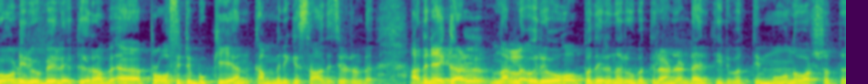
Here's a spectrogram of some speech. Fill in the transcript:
കോടി രൂപയിലേക്ക് പ്രോഫിറ്റ് ബുക്ക് ചെയ്യാൻ കമ്പനിക്ക് സാധിച്ചിട്ടുണ്ട്. അതിനേക്കാൾ നല്ല ഒരു ഹോപ്പ് തരുന്ന രൂപത്തിലാണ് രണ്ടായിരത്തി ഇരുപത്തി മൂന്ന് വർഷത്തെ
